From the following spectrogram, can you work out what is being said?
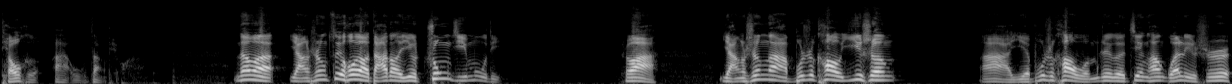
调和啊，五脏调和。那么养生最后要达到一个终极目的，是吧？养生啊，不是靠医生，啊，也不是靠我们这个健康管理师，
